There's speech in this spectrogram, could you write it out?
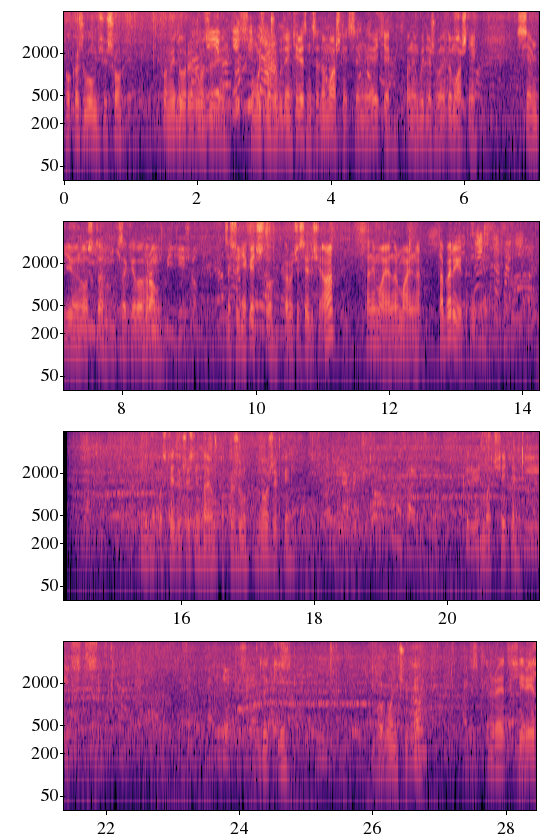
Покажу вам ще що. Помідори розові. Комусь може буде інтересно, це домашні, це не еті. По ним видно, що вони домашні. 7,90 за кілограм. Це сьогодні яке число? Коротше, слідуюче. А? Та немає, нормально. Та бери. Ну, напослідок щось не знаю, вам покажу. Ножики. Мачете. Такі балончики. Ред, хірет.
